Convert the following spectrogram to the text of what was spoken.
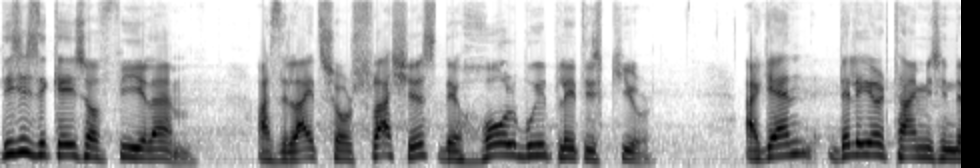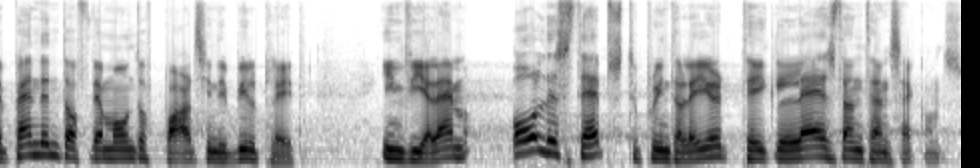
This is the case of VLM. As the light source flashes, the whole build plate is cured. Again, the layer time is independent of the amount of parts in the build plate. In VLM, all the steps to print a layer take less than 10 seconds.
